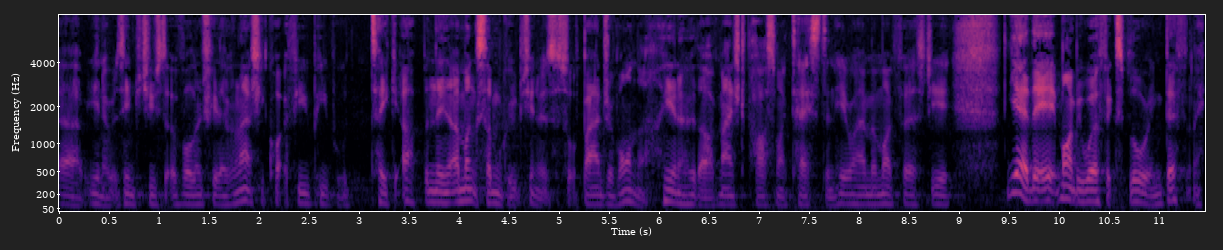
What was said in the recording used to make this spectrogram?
uh, you know, it was introduced at a voluntary level. And actually, quite a few people take it up. And then amongst some groups, you know, it's a sort of badge of honour, you know that I've managed to pass my test, and here I am in my first year. Yeah, it might be worth exploring, definitely.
